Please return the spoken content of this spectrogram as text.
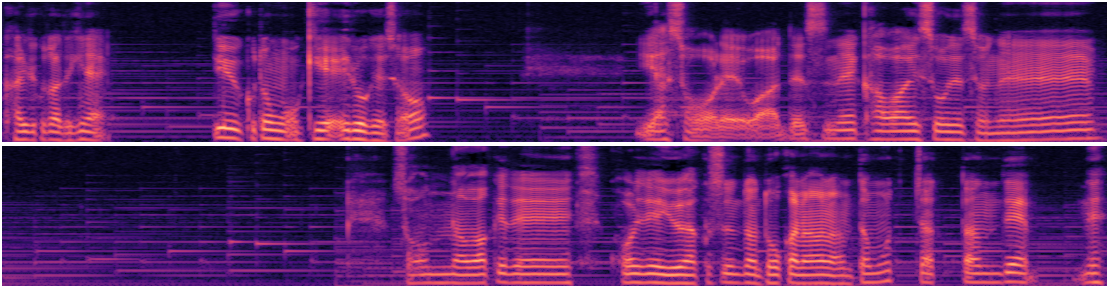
借りることができない。っていうことも起き得るわけですよ。いや、それはですね、かわいそうですよね。そんなわけで、これで予約するのはどうかななんて思っちゃったんで、ね、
